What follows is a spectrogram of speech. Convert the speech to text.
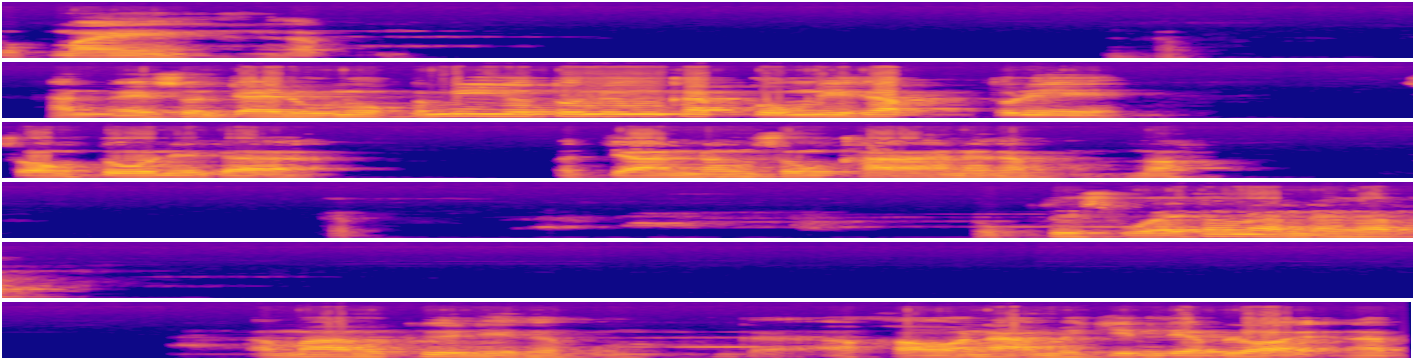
นกไม้นะครับนะครับท่านใดสนใจลูกนกก็มีอยู่ตัวหนึงครับกรงนี้ครับ ตัวนี้สองตัวนี่ก็อาจารย์ทั้งสงขานะครับเนาะครับนกสวยๆทั้งนั้นนะครับเอามาเมื่อคืนนี้ครับผมเอาเขาวเอาน้ำไปกินเรียบร้อยครับ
